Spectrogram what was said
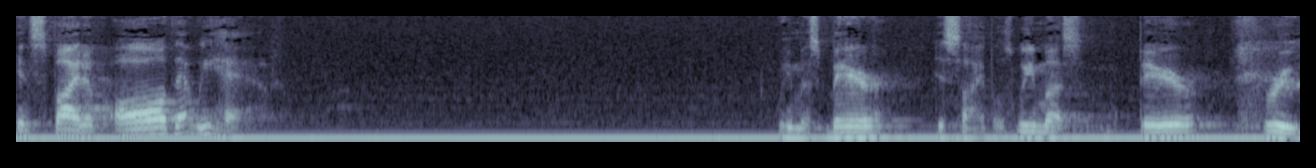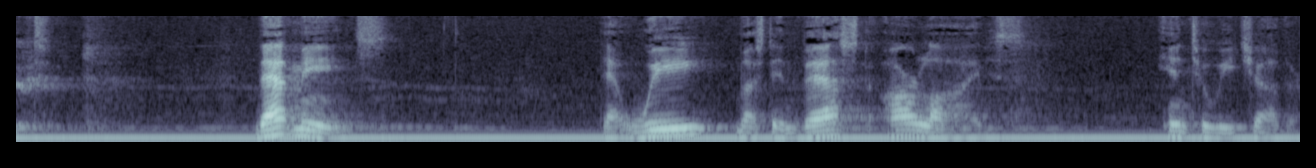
in spite of all that we have. We must bear disciples. We must bear fruit. That means that we must invest our lives into each other.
